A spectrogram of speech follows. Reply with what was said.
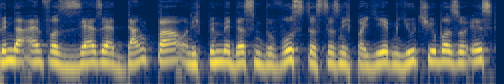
bin da einfach sehr, sehr dankbar und ich bin mir dessen bewusst, dass das nicht bei jedem YouTuber so ist.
